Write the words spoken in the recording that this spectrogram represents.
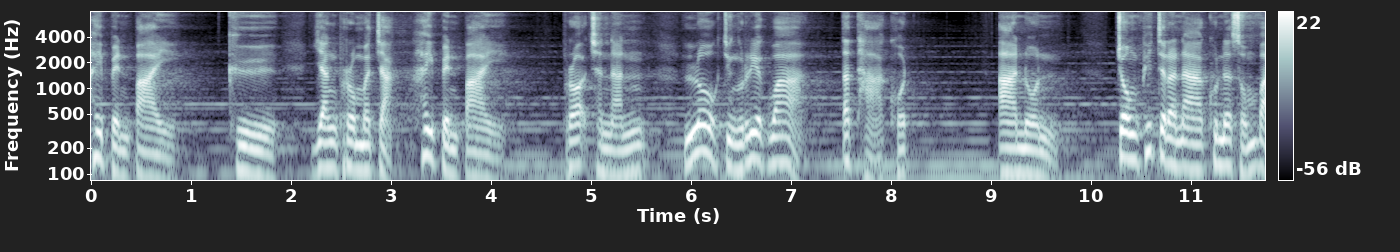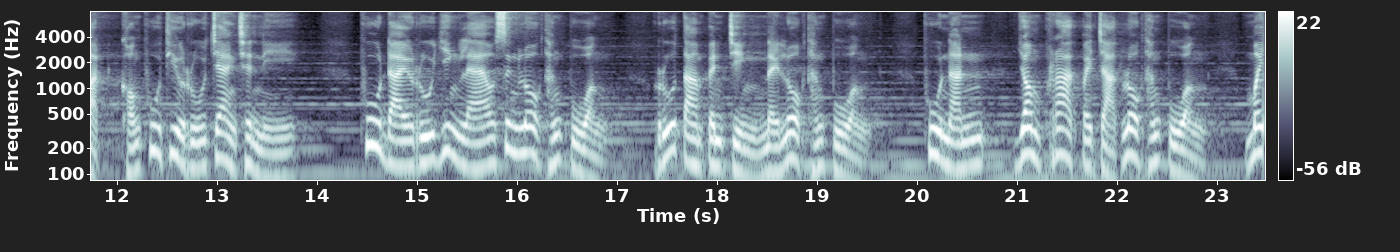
ให้เป็นไป คือยังพรหมจักรให้เป็นไป เพราะฉะนั้น โลกจึงเรียกว่า ตถาคต อานนท์จงพิจารณาคุณสมบัติของผู้ที่รู้แจ้งเช่นนี้ ผู้ใดรู้ยิ่งแล้วซึ่งโลกทั้งปวง รู้ตามเป็นจริงในโลกทั้งปวง ผู้นั้นย่อมพรากไปจากโลกทั้งปวง ไม่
